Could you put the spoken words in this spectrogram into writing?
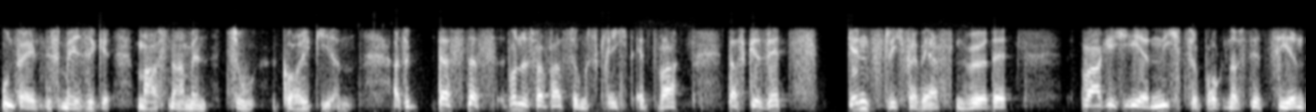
unverhältnismäßige Maßnahmen zu korrigieren. Also dass das Bundesverfassungsgericht etwa das Gesetz gänzlich verwerfen würde, wage ich eher nicht zu prognostizieren.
